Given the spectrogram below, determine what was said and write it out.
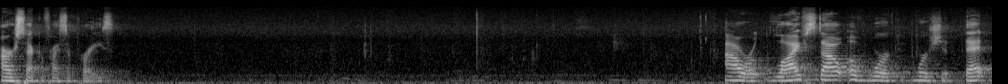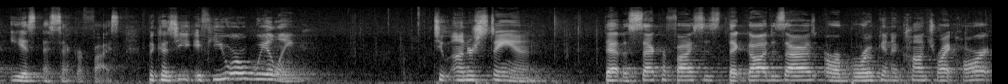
our sacrifice of praise. Our lifestyle of work, worship, that is a sacrifice. Because you, if you are willing to understand that the sacrifices that God desires are a broken and contrite heart,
